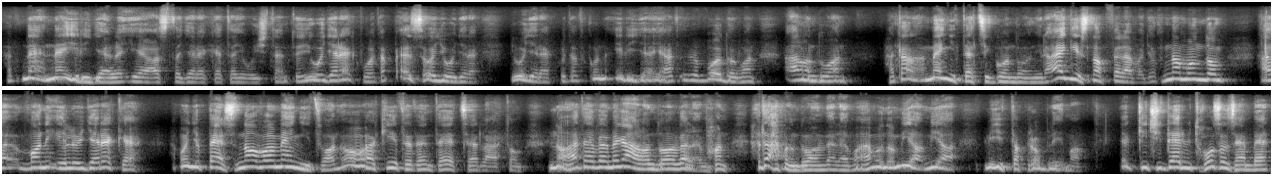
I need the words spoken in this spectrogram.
hát ne, ne irigyelje azt a gyereket a jó Istentől. Jó gyerek volt? Hát persze, hogy jó gyerek. Jó gyerek volt, hát akkor ne irigyelje, hát boldog van, állandóan. Hát mennyit tetszik gondolni rá? Egész nap fele vagyok. Na mondom, hát van élő gyereke? Hát mondja, persze, na, val mennyit van? Ó, hát két hetente egyszer látom. Na, hát ebben meg állandóan vele van. Hát állandóan vele van. Hát mondom, mi, a, mi, a, mi itt a probléma? Kicsi derűt hoz az ember,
